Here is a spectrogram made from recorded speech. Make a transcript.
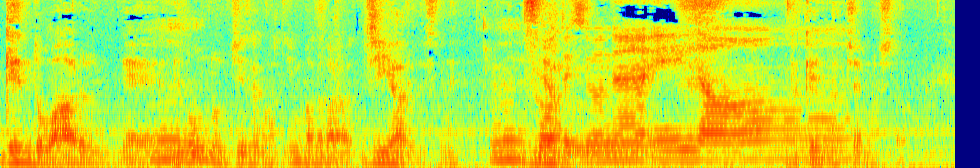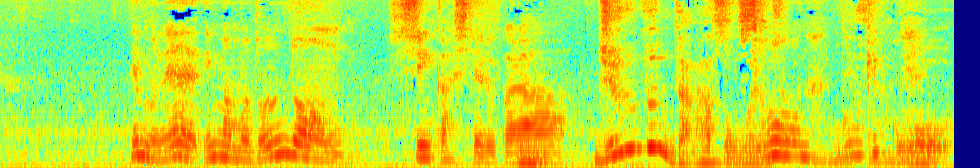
限度はあるんで,、うん。でどんどん小さくなって今だから GR ですね。うん、そうですよね。いいなぁだけになっちゃいました。でもね今もどんどん進化してるから、十分だなと思いました。そうなん僕もですよね。結構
